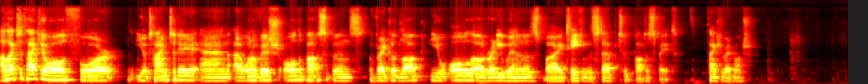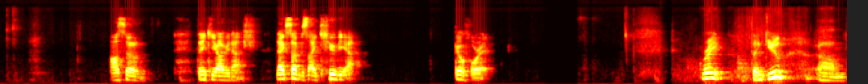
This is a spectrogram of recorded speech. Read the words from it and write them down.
I'd like to thank you all for your time today, and I want to wish all the participants very good luck. You all are already winners by taking the step to participate. Thank you very much. Awesome. Thank you, Avinash. Next up is IQVIA. Go for it. Great. Thank you. Um,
